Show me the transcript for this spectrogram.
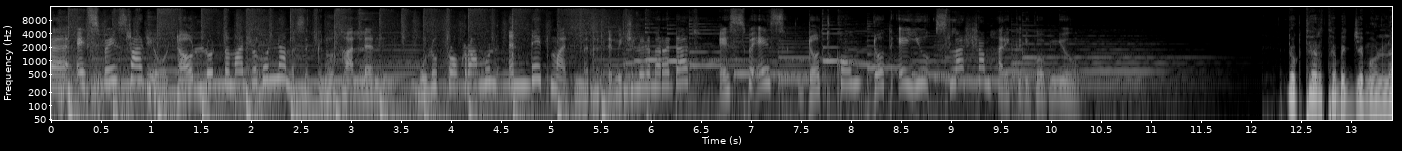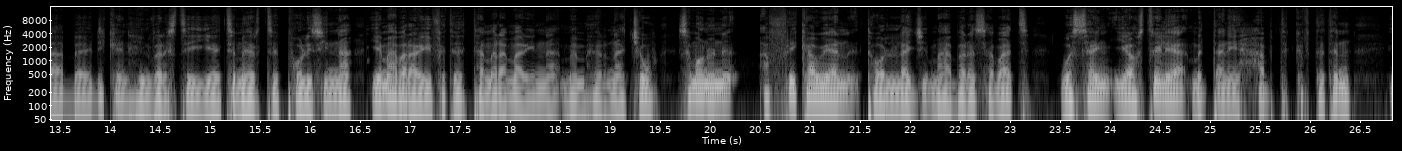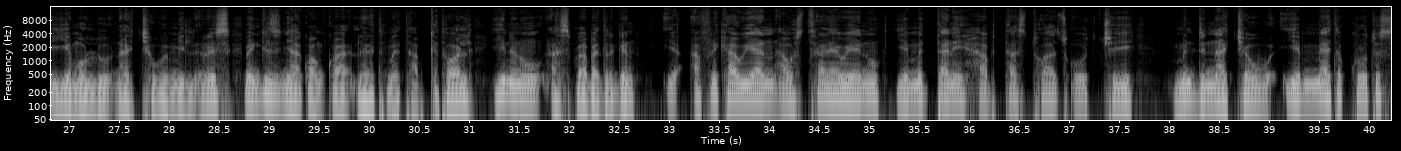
ከኤስቢኤስ ራዲዮ download በማድረጎ እናመሰግኖታለን። ሙሉ ፕሮግራሙን እንዴት ማድመጥ እንደሚችሉ ለመረዳት ኤስቢኤስ dot com dot au slash Amharic ይጎብኙ። ዶክተር ተበጀ ሞላ በዲከን ዩኒቨርሲቲ የትምህርት ፖሊሲና የማኅበራዊ ፍትሕ ተመራማሪና መምህር ናቸው። ሰሞኑን አፍሪካውያን ተወላጅ ማኅበረሰባት ወሳኝ የአውስትሬልያ ምጣኔ ሀብት ክፍተትን እየሞሉ ናቸው በሚል ርዕስ በእንግሊዝኛ ቋንቋ ለህትመት አብቅተዋል። ይህንኑ አስባብ አድርገን የአፍሪካውያን አውስትራሊያውያኑ የምጣኔ ሀብት አስተዋጽኦች ምንድናቸው? የሚያተኩሩትስ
